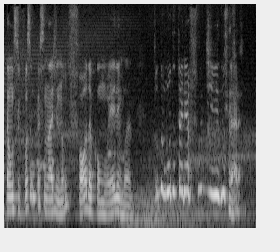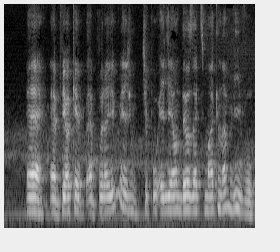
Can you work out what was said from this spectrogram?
Então, se fosse um personagem não foda como ele, mano, todo mundo estaria fudido, cara. É, é pior que é por aí mesmo. Tipo, ele é um deus ex machina vivo.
